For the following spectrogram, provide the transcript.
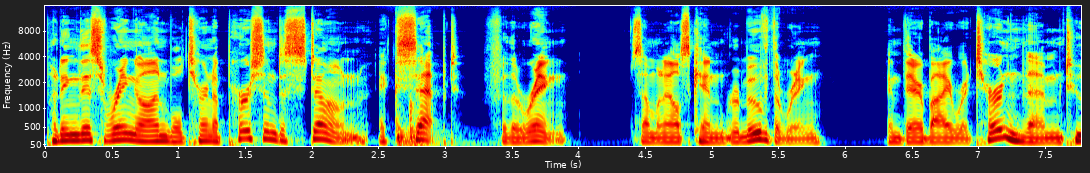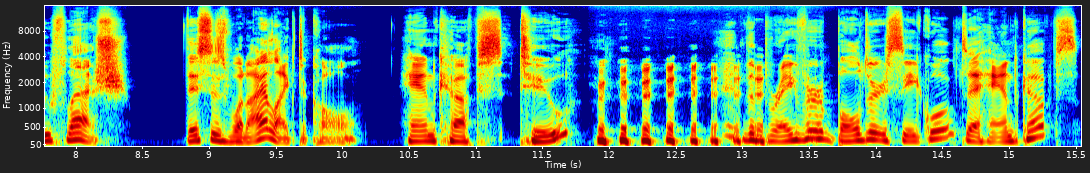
Putting this ring on will turn a person to stone, except for the ring. Someone else can remove the ring and thereby return them to flesh. This is what I like to call Handcuffs 2, the braver, bolder sequel to Handcuffs.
